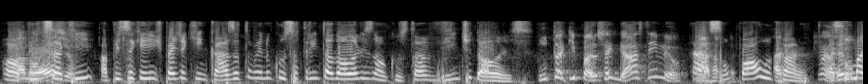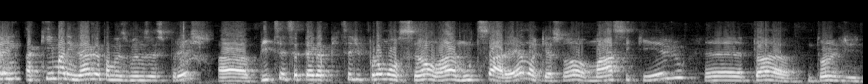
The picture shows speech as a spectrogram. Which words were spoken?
Ó, a pizza aqui, a pizza que a gente pede aqui em casa também não custa 30 dólares, não, custa 20 dólares. Puta que pariu, você gasta, hein, meu? Ah, São Paulo, cara. Ah, Aqui, São em Maringá, aqui em Maringá já tá mais ou menos esse preço. A pizza, você pega a pizza de promoção lá, mussarela, que é só massa e queijo, é, tá em torno de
